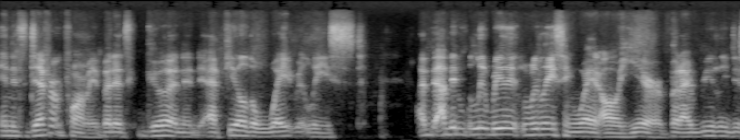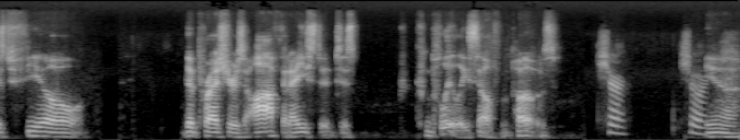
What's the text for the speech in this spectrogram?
and it's different for me, but it's good. And I feel the weight released. I've, I've been really, really releasing weight all year, but I really just feel the pressure's off that I used to just completely self-impose. Sure. Sure. Yeah.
